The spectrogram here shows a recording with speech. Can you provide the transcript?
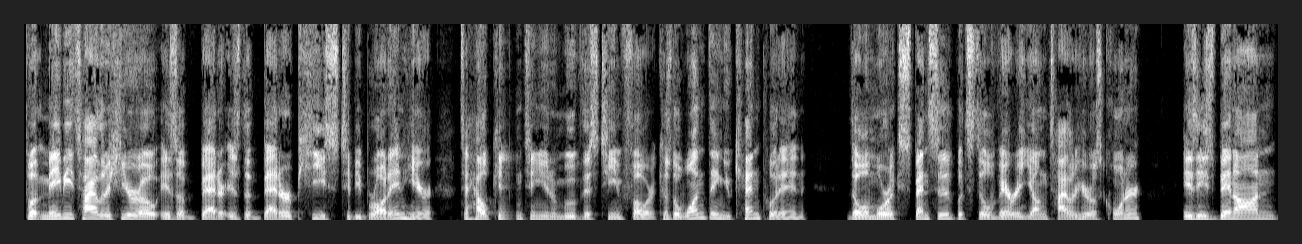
but maybe Tyler Herro is a better is the better piece to be brought in here to help continue to move this team forward. Because the one thing you can put in, though a more expensive but still very young Tyler Herro's corner, is he's been on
